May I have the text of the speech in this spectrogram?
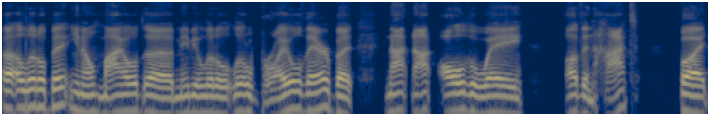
a, a little bit, you know, mild, uh, maybe a little little broil there, but not not all the way oven hot. But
